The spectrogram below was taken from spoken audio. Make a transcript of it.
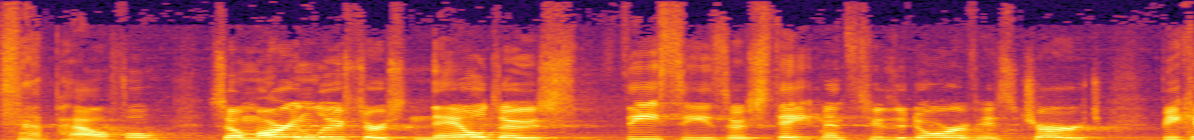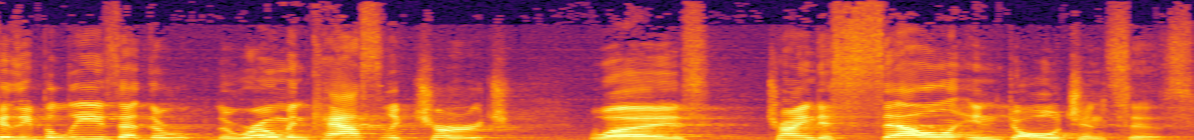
Isn't that powerful? So Martin Luther nailed those theses, those statements to the door of his church because he believed that the, the Roman Catholic Church was trying to sell indulgences.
